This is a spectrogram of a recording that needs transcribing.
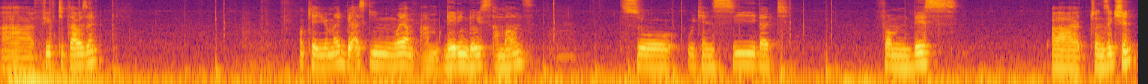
uh, 50,000 okay you might be asking where I'm, I'm getting those amounts. So we can see that from this uh, transaction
